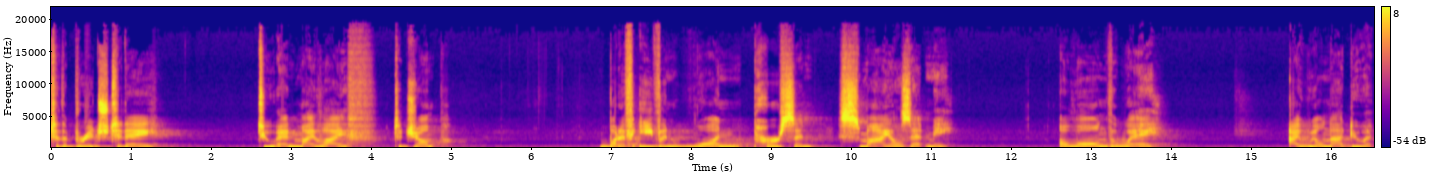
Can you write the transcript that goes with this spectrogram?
to the bridge today to end my life, to jump. But if even one person smiles at me along the way, I will not do it.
